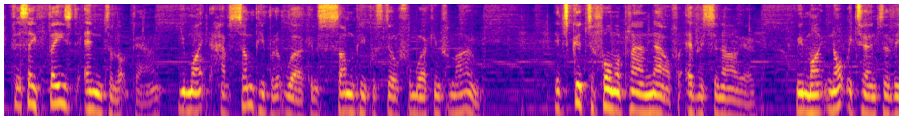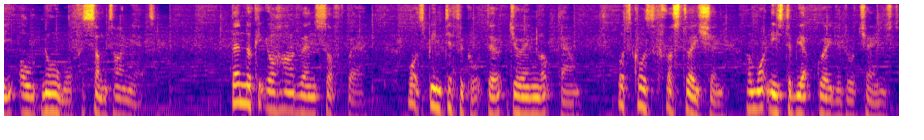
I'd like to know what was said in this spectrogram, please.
If it's a phased end to lockdown, you might have some people at work and some people still from working from home. It's good to form a plan now for every scenario. We might not return to the old normal for some time yet. Then look at your hardware and software. What's been difficult during lockdown? What's caused frustration and what needs to be upgraded or changed?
